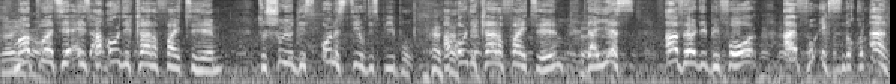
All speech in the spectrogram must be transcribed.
man. My point here is I already clarified to him to show you this honesty of these people. I already clarified to him that yes, I've heard it before. I thought it's in the Quran.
